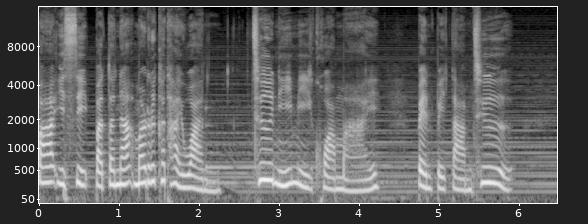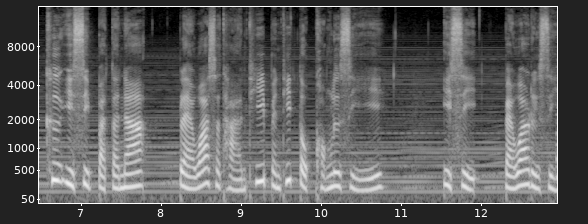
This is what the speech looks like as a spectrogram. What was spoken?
ป่าอิสิปัตนะมฤคทายวัน ชื่อนี้มีความหมาย เป็นไปตามชื่อ คืออิสิปตนะ แปลว่าสถานที่เป็นที่ตกของฤาษี อิสิ แปลว่าฤาษี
